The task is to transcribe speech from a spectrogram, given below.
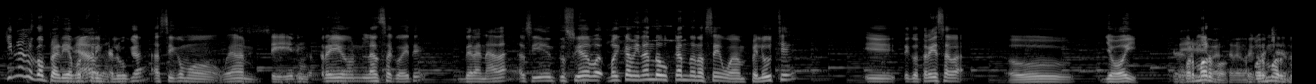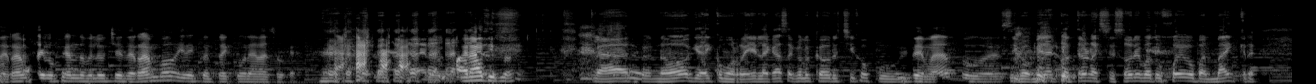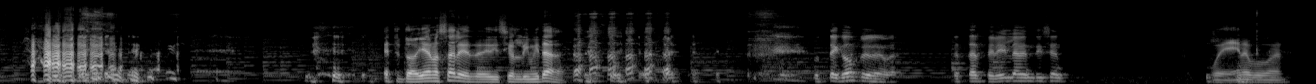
¿Quién no lo compraría por Ya, 30 lucas? Así como, weón, Sí, trae un lanzacohete de la nada. Así en tu ciudad voy- caminando buscando, no sé, weón, peluche. Y te encontrás esa weá. Oh, yo voy. Sí, por morbo, por morbo. de Rambo. Estoy buscando peluches de Rambo y te encontré con una bazooka. Fanático. Claro, no, que hay como rey en la casa con los cabros chicos, pues, weón. De más, pues, weón. Sí, pues, mira, encontrar un accesorio para tu juego, para el Minecraft. Este todavía no sale, es de edición limitada. Usted compre nomás. Va a estar feliz la bendición. Bueno, pues, weón.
